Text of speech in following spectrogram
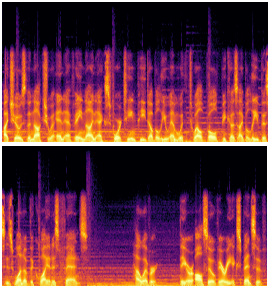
I chose the Noctua NF-A9x14 PWM with 12 volt because I believe this is one of the quietest fans. However, they are also very expensive.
